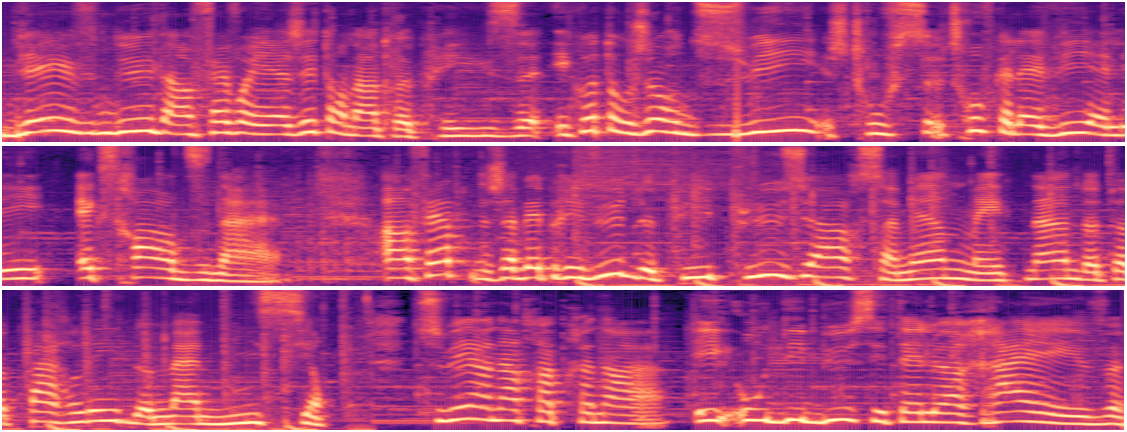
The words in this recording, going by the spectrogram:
Bienvenue dans Fais voyager ton entreprise. Écoute, aujourd'hui, je trouve, je trouve que la vie, elle est extraordinaire. En fait, j'avais prévu depuis plusieurs semaines maintenant de te parler de ma mission. Tu es un entrepreneur et au début, c'était le rêve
